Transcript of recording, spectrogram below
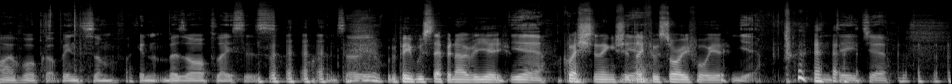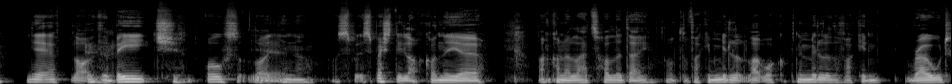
I've woke up in some fucking bizarre places. I can tell you. With people stepping over you, Yeah, questioning should they feel sorry for you. Yeah, indeed. Yeah, yeah. Like the beach, also like Yeah. you know, especially like on the uh, like on a lad's holiday, like the fucking middle, of, like walk up in the middle of the fucking road,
